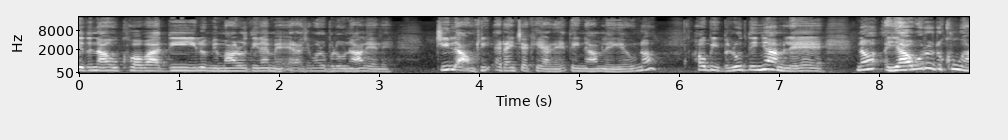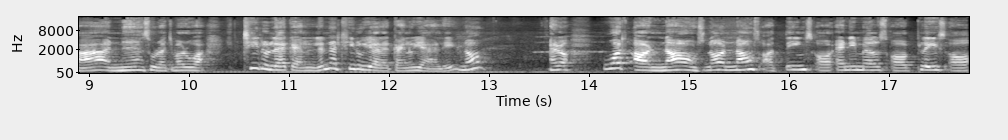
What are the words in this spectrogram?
ဒေသနာကိုခေါ်ပါသည်လို့မြန်မာလိုသင်လိုက်မယ်အဲ့ဒါကျမတို့ဘယ်လိုနားလဲလဲကြီးလောင်ထိအတိုင်းချက်ခဲ့ရတယ်သိနာမလဲခဲ့ဘူးနော်ဟုတ်ပြီဘလို့တင်ကြမလဲเนาะအရာဝတ္ထုတစ်ခုဟာနန်းဆိုတာကျမတို့ကထိလို့လဲကန်လက်နဲ့ထိလို့ရတယ်ကန်လို့ရတယ်လေเนาะ အဲ့တော့ what are nouns เนาะ nouns are things or animals or place or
